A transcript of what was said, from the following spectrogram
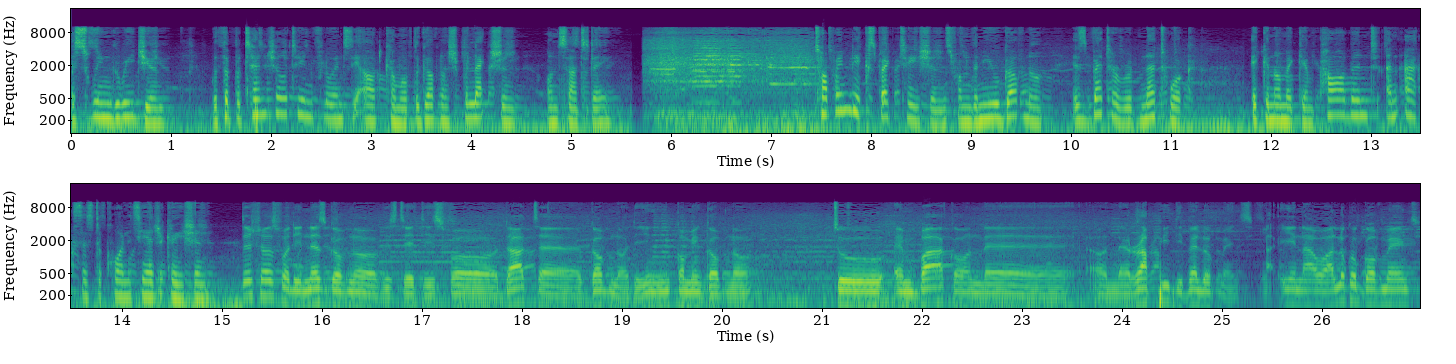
a swing region with the potential to influence the outcome of the governorship election on Saturday. Topping the expectations from the new governor is better road network, economic empowerment, and access to quality education. Expectations for the next governor of the state is for that uh, governor, the incoming governor, to embark on, uh, on rapid development. In our local government,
